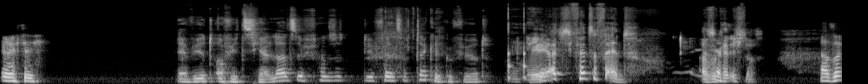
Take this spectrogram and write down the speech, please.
Richtig. Er wird offiziell als Defensive Tackle geführt. Nee, als Defensive End. Also kenne ich das. Also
